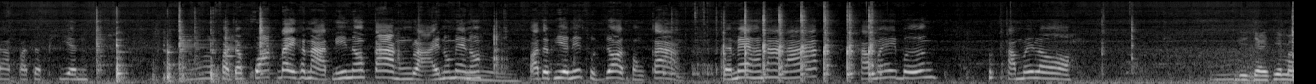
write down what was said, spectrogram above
ลาบปลาตะเพียน อ๋อพอจะควักได้ขนาดนี้เนาะก้างหลายเนาะแม่เนาะอืมปลาตะเพียนนี่สุดยอดของก้าง แต่แม่เขาน่ารักทำไว้ให้เบิ้งทำไว้รอ ดีใจที่มา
